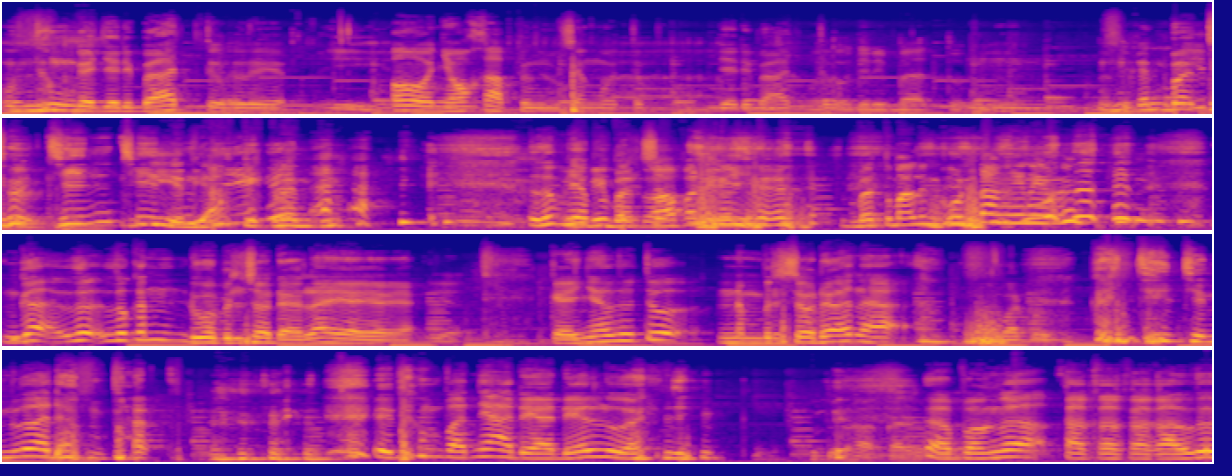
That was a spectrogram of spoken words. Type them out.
untung nggak jadi batu lu ya. Iya. Oh nyokap yang bisa ngutup jadi batu. Untuk jadi batu. Hmm. Tapi kan Batu itu. cincin. Iya diakik nanti. lu punya Ini batu apa nih? Iya. Batu malin kundang ini. Enggak, lu lu kan dua bersaudara ya ya. ya. Iya. Kayaknya lu tuh enam bersaudara. Waduh. kan cincin lu ada empat. itu empatnya adik-adik lu anjing. Apa enggak kakak-kakak lu,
